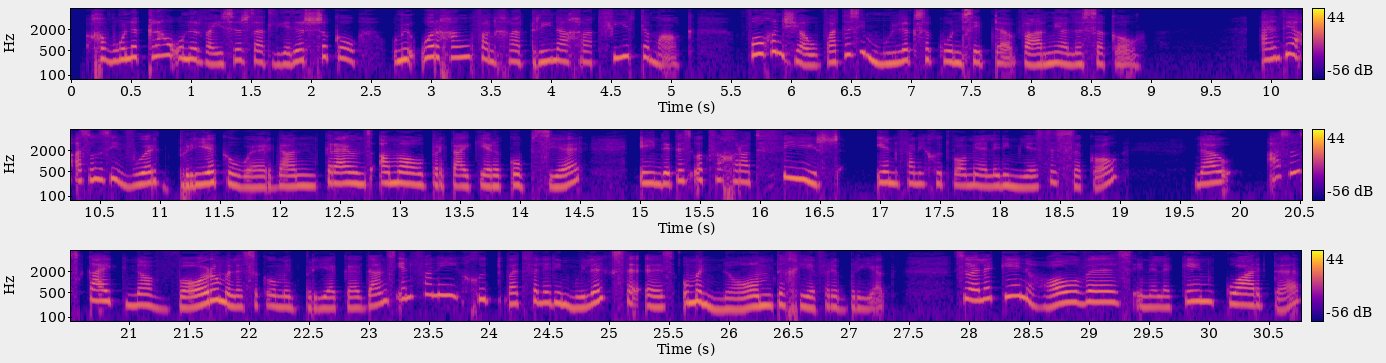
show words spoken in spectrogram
Gewone kla onderwysers dat leerders sukkel om die oorgang van graad 3 na graad 4 te maak. Volgens jou, wat is die moeilikste konsepte waarmee hulle sukkel? Ja, as ons die woord breuke hoor, dan kry ons almal partykeer 'n kop seer en dit is ook vir graad 4s een van die goed waarmee hulle die meeste sukkel. Nou, as ons kyk na waarom hulle sukkel met breuke, dan is een van die goed wat vir hulle die moeilikste is om 'n naam te gee vir 'n breuk. So hulle ken halwes en hulle ken kwarte,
